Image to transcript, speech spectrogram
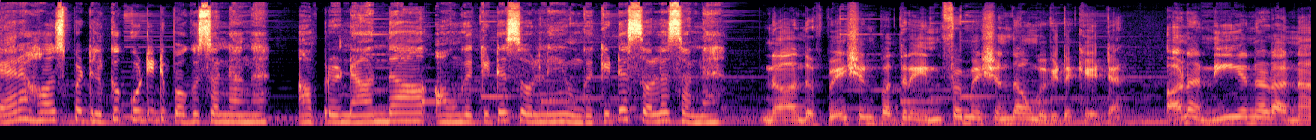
வேற ஹாஸ்பிட்டலுக்கு கூட்டிட்டு போக சொன்னாங்க. அப்புறம் நான் தான் அவங்க கிட்ட சொல்லி உங்ககிட்ட சொல்ல சொன்னேன். நான் அந்த பேஷண்ட் பத்தின இன்ஃபர்மேஷன் தான் உங்ககிட்ட கேட்டேன். ஆனா நீ என்னடான்னா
